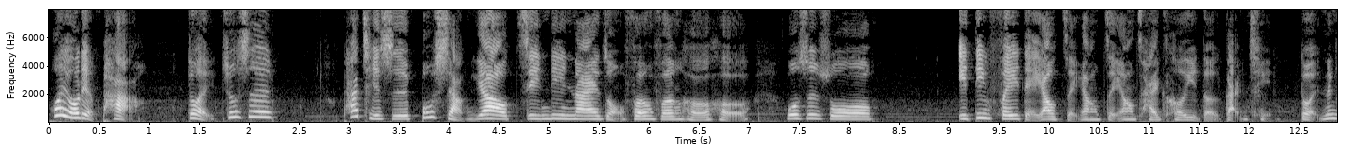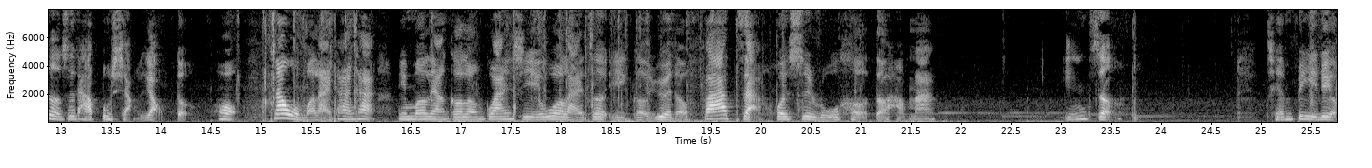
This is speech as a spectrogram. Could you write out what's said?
会有点怕。对，就是他其实不想要经历那一种分分合合，或是说一定非得要怎样怎样才可以的感情。对，那个是他不想要的。哦，那我们来看看你们两个人关系未来这一个月的发展会是如何的，好吗？隐者，钱币六，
